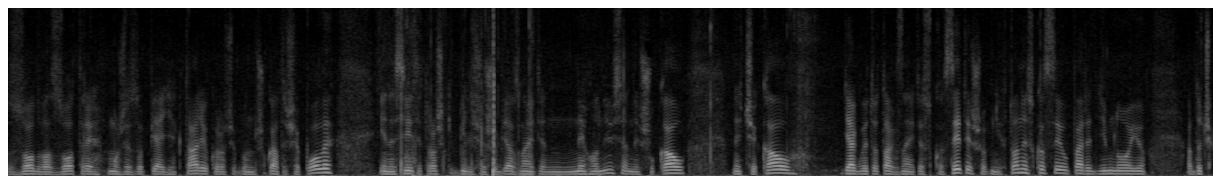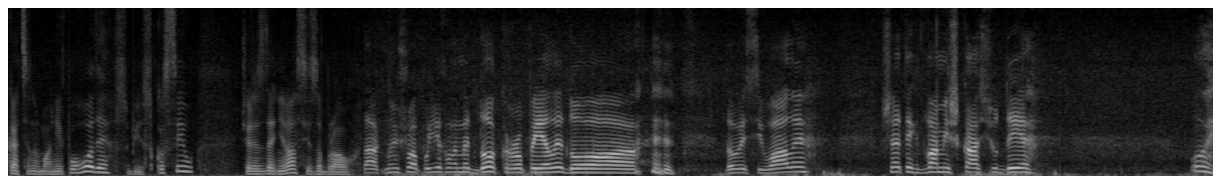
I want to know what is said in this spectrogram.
зо 2, зо 3, може зо 5 гектарів. Коротше, будемо шукати ще поле і насіяти трошки більше, щоб я, знаєте, не гонився, не шукав, не чекав. Як би то так, знаєте, скосити, щоб ніхто не скосив переді мною, а дочекатися нормальної погоди, собі скосив, через день раз і забрав. Так, ну і що, поїхали ми докропили, до... довисівали. Ще тих два мішка сюди. Ой,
